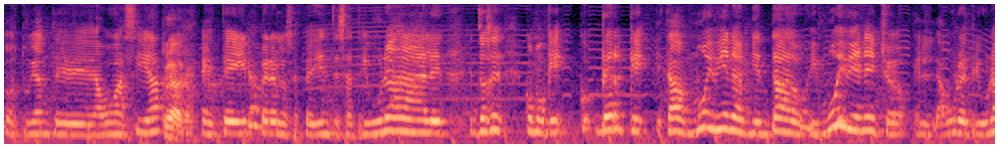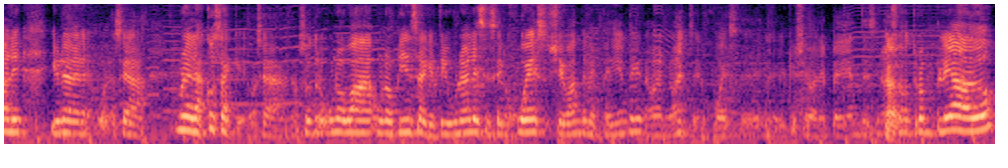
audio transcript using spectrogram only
todo estudiante de abogacía, Claro. este, ir a ver los expedientes a tribunales. Entonces, como que ver que estaba muy bien ambientado y muy bien hecho el laburo de tribunales. Y una, o sea, una de las cosas que, o sea, nosotros, uno va, uno piensa que tribunales es el juez llevando el expediente, no, no es el juez el, el que lleva el expediente, sino Claro. es otro empleado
